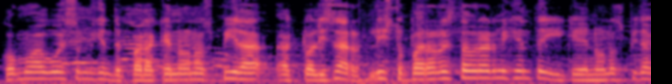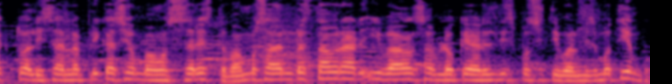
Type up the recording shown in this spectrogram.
¿Cómo hago eso mi gente? Para que no nos pida actualizar. Listo, para restaurar mi gente y que no nos pida actualizar la aplicación vamos a hacer esto. Vamos a restaurar y vamos a bloquear el dispositivo al mismo tiempo.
